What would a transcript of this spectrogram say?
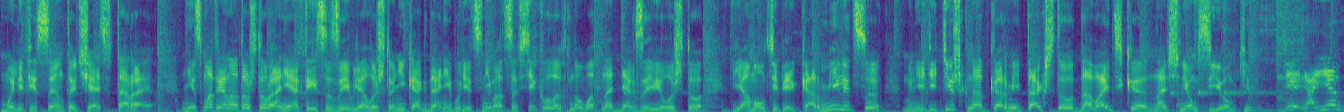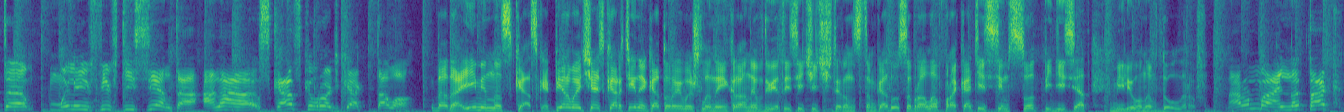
«Малефисента. Часть вторая». Несмотря на то, что ранее актриса заявляла, что никогда не будет сниматься в сиквелах, но вот на днях заявила, что «я, мол, теперь кормилица, мне детишек надо кормить, так что давайте-ка начнем съемки». День, а ента Малефифтисента, она сказка вроде как того. Да-да, именно сказка. Первая часть картины, которая вышла на экраны в 2014 году, собрала в прокате 750 миллионов долларов. Нормально так.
